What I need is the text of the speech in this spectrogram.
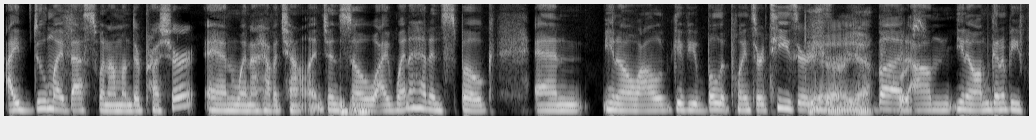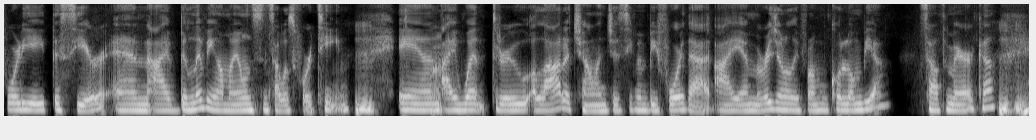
I do my best when I'm under pressure and when I have a challenge. And mm-hmm. so I went ahead and spoke, and you know, I'll give you bullet points or teasers. Yeah, yeah. But um, you know, I'm going to be 48 this year, and I've been living on my own since I was 14. Mm. And wow. I went through a lot of challenges even before that. I am originally from Colombia. South America. Mm-hmm.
